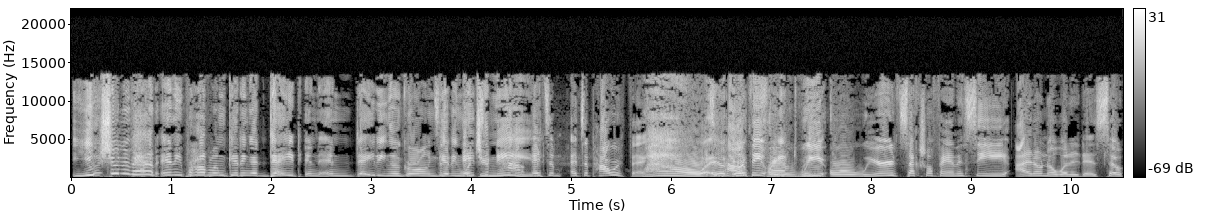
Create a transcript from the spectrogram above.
You shouldn't have had any problem getting a date and, and dating a girl and getting what you a pow- need. it's a it's a power thing. wow, It's a power it thing or weird or weird sexual fantasy. I don't know what it is. So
